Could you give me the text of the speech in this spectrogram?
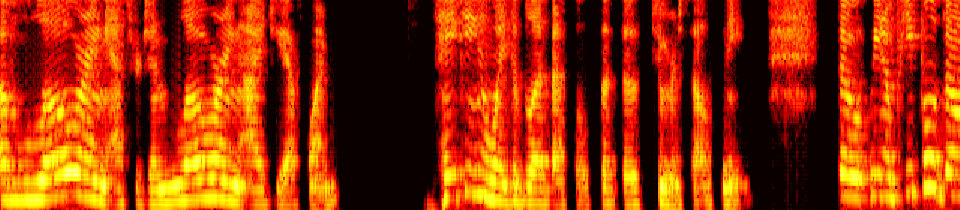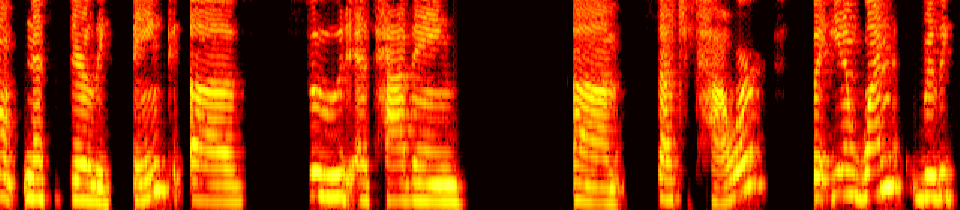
of lowering estrogen, lowering IGF-1, taking away the blood vessels that those tumor cells need. So, you know, people don't necessarily think of food as having um, such power. But, you know, one really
